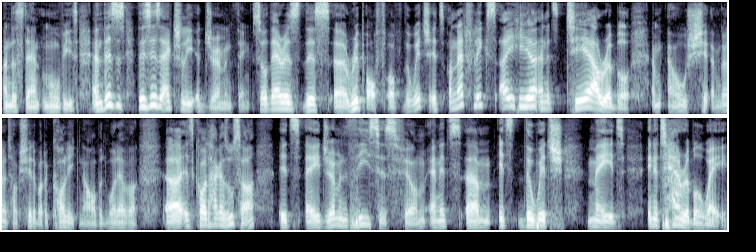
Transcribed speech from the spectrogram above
understand movies. And this is this is actually a German thing. So there is this uh, rip off of The Witch. It's on Netflix, I hear, and it's terrible. I'm, oh shit! I'm gonna talk shit about a colleague now, but whatever. Uh, it's called Hagazussa. It's a German thesis film, and it's um, it's The Witch made in a terrible way.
